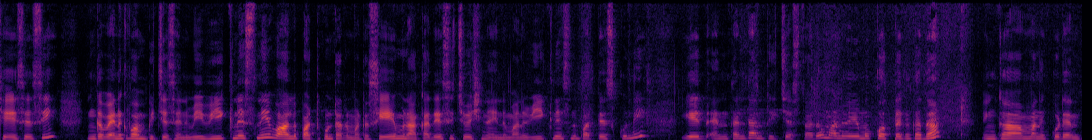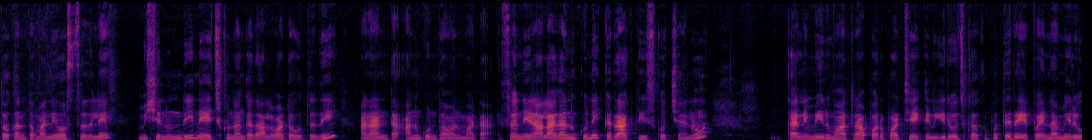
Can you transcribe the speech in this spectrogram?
చేసేసి ఇంకా వెనక పంపించేసండి మీ వీక్నెస్ని వాళ్ళు పట్టుకుంటారనమాట సేమ్ నాకు అదే సిచ్యువేషన్ అయింది. మన వీక్నెస్ని పట్టేసుకుని ఏది ఎంత అంటే అంత ఇచ్చేస్తారు. మనం ఏమో కొత్తగా కదా. ఇంకా మనకి కూడా ఎంతో కొంత మనీ వస్తుందిలే. మిషన్ ఉంది నేర్చుకున్నాం కదా అలవాటు అవుతుంది అని అంట అనుకుంటాం అనమాట సో నేను అలాగ అనుకుని ఇక్కడ దాకా తీసుకొచ్చాను. కానీ మీరు మాత్రం ఆ పొరపాటు చేయకండి. ఈరోజు కాకపోతే రేపైనా మీరు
